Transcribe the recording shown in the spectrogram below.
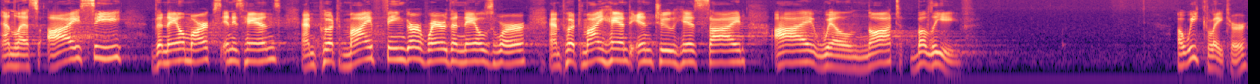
Unless I see the nail marks in his hands, and put my finger where the nails were, and put my hand into his side, I will not believe. A week later,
